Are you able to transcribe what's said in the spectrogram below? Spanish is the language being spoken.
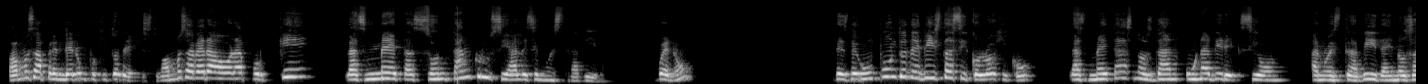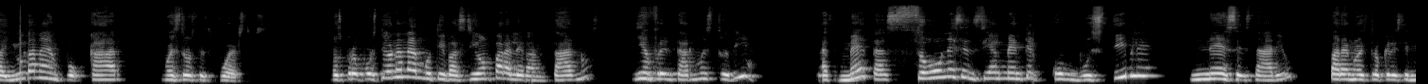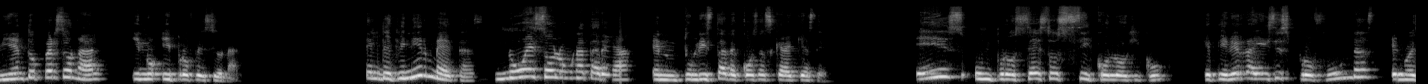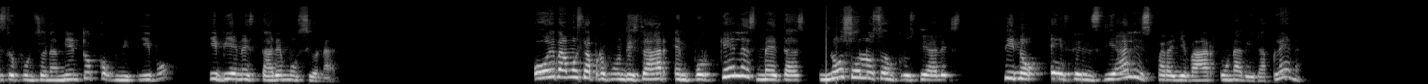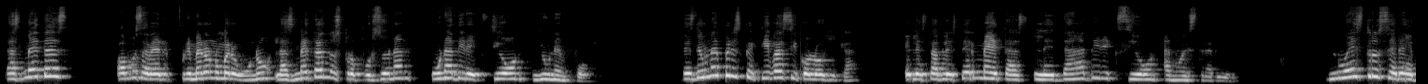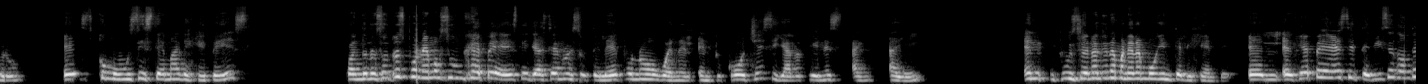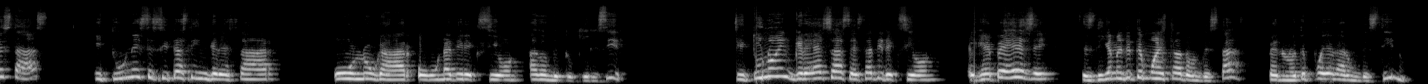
Vamos a aprender un poquito de esto. Vamos a ver ahora por qué las metas son tan cruciales en nuestra vida. Bueno, desde un punto de vista psicológico, las metas nos dan una dirección a nuestra vida y nos ayudan a enfocar nuestros esfuerzos. Nos proporcionan la motivación para levantarnos y enfrentar nuestro día. Las metas son esencialmente el combustible necesario para nuestro crecimiento personal y, profesional. El definir metas no es solo una tarea en tu lista de cosas que hay que hacer. Es un proceso psicológico que tiene raíces profundas en nuestro funcionamiento cognitivo y bienestar emocional. Hoy vamos a profundizar en por qué las metas no solo son cruciales, sino esenciales para llevar una vida plena. Las metas, vamos a ver, primero número uno, las metas nos proporcionan una dirección y un enfoque. Desde una perspectiva psicológica, el establecer metas le da dirección a nuestra vida. Nuestro cerebro es como un sistema de GPS. Cuando nosotros ponemos un GPS, ya sea en nuestro teléfono o en, el, en tu coche, si ya lo tienes ahí, funciona de una manera muy inteligente. El, el GPS te dice dónde estás y tú necesitas ingresar un lugar o una dirección a donde tú quieres ir. Si tú no ingresas esa dirección, el GPS sencillamente te muestra dónde estás, pero no te puede dar un destino.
